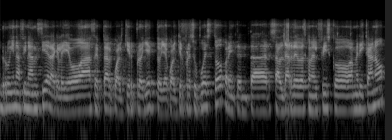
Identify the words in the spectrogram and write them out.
ruina financiera que le llevó a aceptar cualquier proyecto y a cualquier presupuesto para intentar saldar deudas con el fisco americano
